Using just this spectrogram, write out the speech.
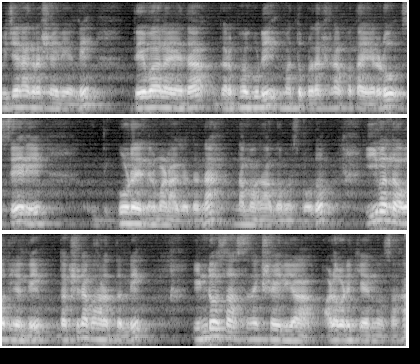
ವಿಜಯನಗರ ಶೈಲಿಯಲ್ಲಿ ದೇವಾಲಯದ ಗರ್ಭಗುಡಿ ಮತ್ತು ಪ್ರದಕ್ಷಿಣಾ ಪಥ ಎರಡೂ ಸೇರಿ ಗೋಡೆ ನಿರ್ಮಾಣ ಆಗಿರೋದನ್ನ ನಮ್ಮ ನಾವು ಗಮನಿಸಬಹುದು. ಈ ಒಂದು ಅವಧಿಯಲ್ಲಿ ದಕ್ಷಿಣ ಭಾರತದಲ್ಲಿ ಇಂಡೋ ಸಾಸನಿಕ್ ಶೈಲಿಯ ಅಳವಡಿಕೆಯನ್ನು ಸಹ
